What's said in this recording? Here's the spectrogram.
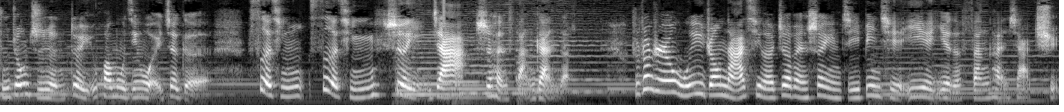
竹中直人对于荒木经惟这个色情色情摄影家是很反感的。竹中之人无意中拿起了这本摄影集，并且一页页的翻看下去。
